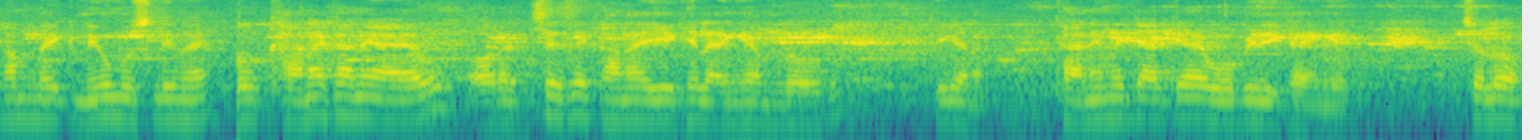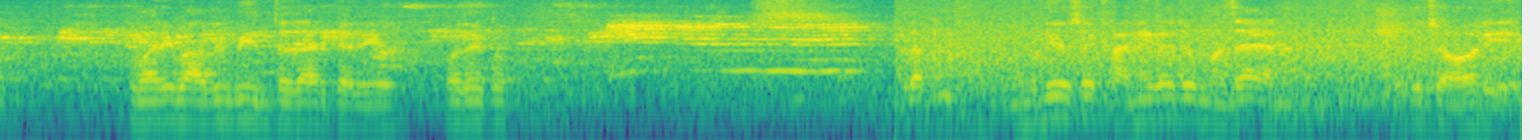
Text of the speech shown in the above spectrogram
हम एक न्यू मुस्लिम है। तो खाना खाने आए हो और अच्छे से खाना ये खिलाएँगे हम लोगों को। ठीक है ना? खाने में क्या क्या है वो भी दिखाएँगे। चलो, तुम्हारी भाभी भी इंतज़ार कर रही हो। वो देखो। मतलब उंगलियों से खाने का जो मज़ा है ना, वो कुछ और ही है।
